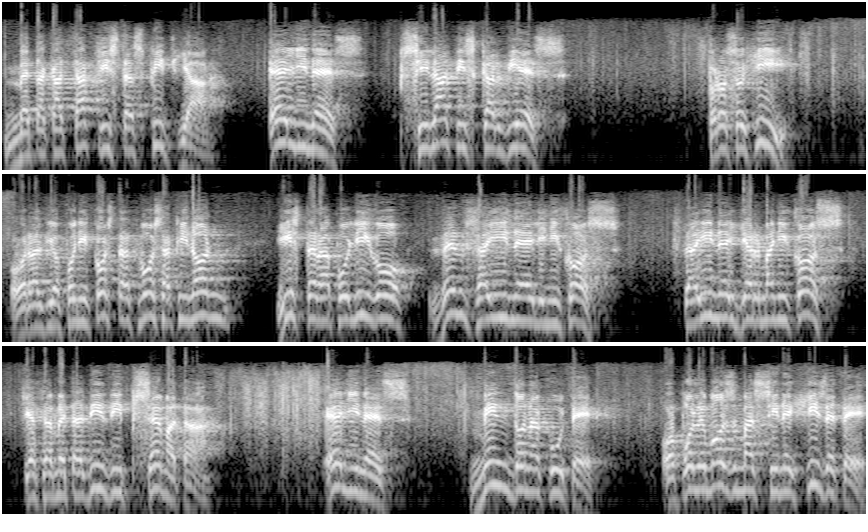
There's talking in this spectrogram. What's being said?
με τα κατάκλειστα σπίτια. Έλληνες, ψηλά τις καρδιές. Προσοχή, ο ραδιοφωνικός σταθμός Αθηνών ύστερα από λίγο δεν θα είναι ελληνικός, θα είναι γερμανικός και θα μεταδίδει ψέματα. Έλληνες, μην τον ακούτε. Ο πόλεμός μας συνεχίζεται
